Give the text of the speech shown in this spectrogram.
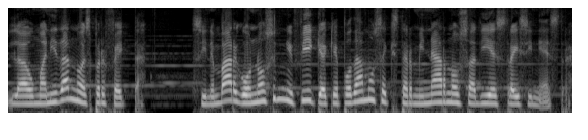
La humanidad no es perfecta. Sin embargo, no significa que podamos exterminarnos a diestra y siniestra,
